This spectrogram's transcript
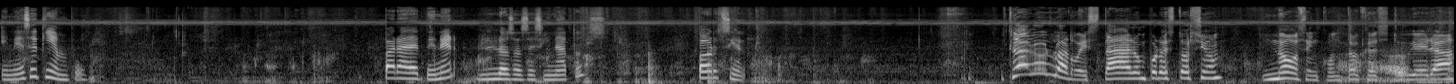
en ese tiempo para detener los asesinatos por ciento. Claro, lo arrestaron por extorsión. No se encontró que estuviera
